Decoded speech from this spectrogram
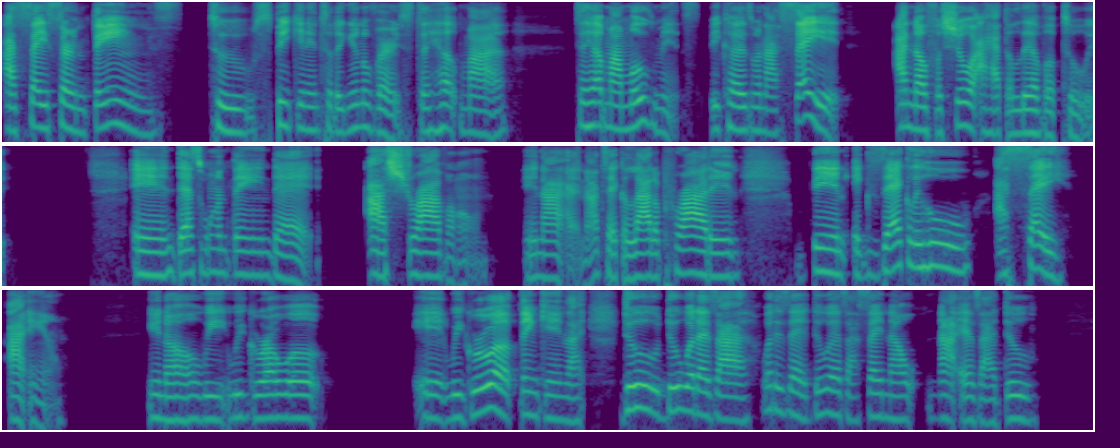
I say certain things to speaking into the universe to help my to help my movements because when I say it, I know for sure I have to live up to it. And that's one thing that I strive on. And I and I take a lot of pride in being exactly who I say I am. You know, we we grow up and we grew up thinking like, do do what as I what is that? Do as I say, now not as I do.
